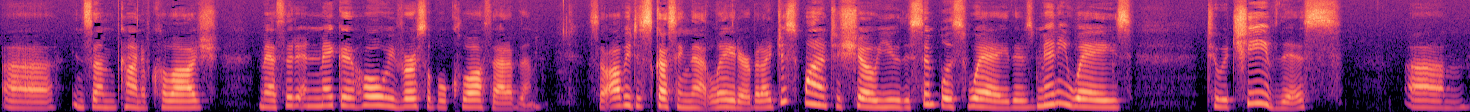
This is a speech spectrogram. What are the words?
uh, in some kind of collage method and make a whole reversible cloth out of them. So I'll be discussing that later, but I just wanted to show you the simplest way. There's many ways to achieve this. Um,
